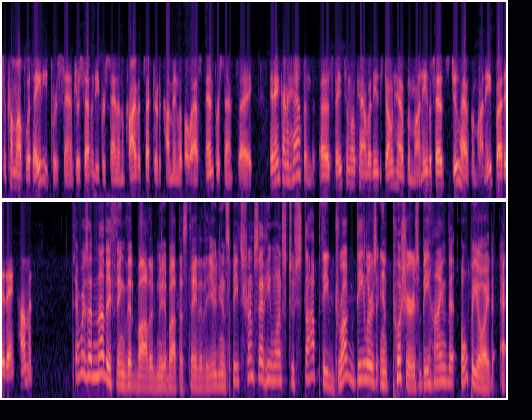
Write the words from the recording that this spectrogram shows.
to come up with 80% or 70%, and the private sector to come in with the last 10%, say, it ain't going to happen. Uh, states and localities don't have the money. The feds do have the money, but it ain't coming. There was another thing that bothered me about the State of the Union speech. Trump said he wants to stop the drug dealers and pushers behind the opioid a-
